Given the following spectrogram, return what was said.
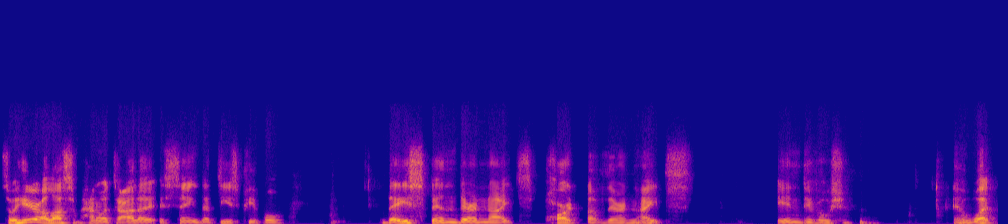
So here Allah subhanahu wa ta'ala is saying that these people, they spend their nights, part of their nights, in devotion. And what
